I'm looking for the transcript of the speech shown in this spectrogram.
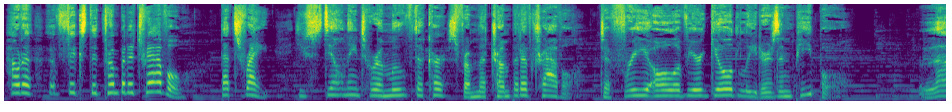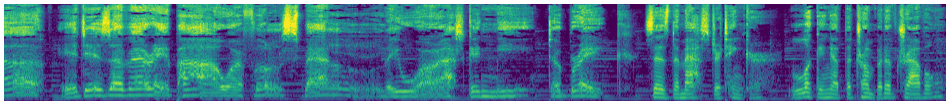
how to uh, fix the Trumpet of Travel. That's right. You still need to remove the curse from the Trumpet of Travel to free all of your guild leaders and people. The, it is a very powerful spell you are asking me to break, says the Master Tinker, looking at the Trumpet of Travel.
